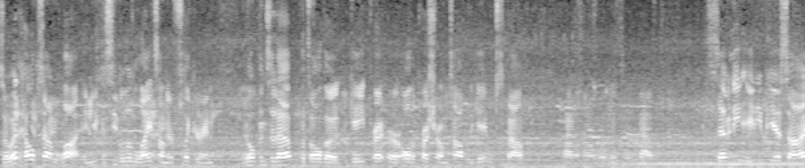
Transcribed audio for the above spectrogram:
So it helps out a lot. And you can see the little lights on there flickering it opens it up, puts all the gate or all the pressure on the top of the gate, which is about, I don't know, what was it, about 70, 80 psi,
